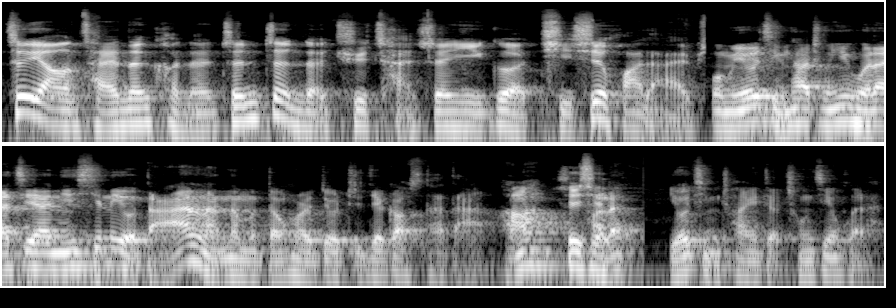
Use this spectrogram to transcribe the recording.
这样才能可能真正的去产生一个体系化的 IP。我们有请他重新回来。既然您心里有答案了，那么等会儿就直接告诉他答案，好吗？谢谢来，有请创业者重新回来。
